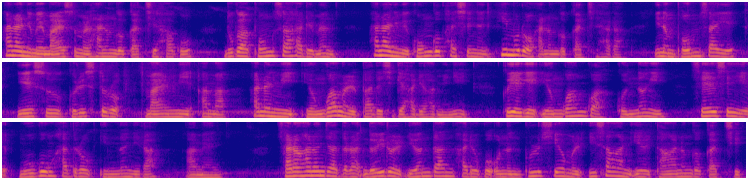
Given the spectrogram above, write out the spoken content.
하나님의 말씀을 하는 것 같이 하고 누가 봉사하려면 하나님이 공급하시는 힘으로 하는 것 같이 하라. 이는 범사에 예수 그리스도로 말미암아 하나님이 영광을 받으시게 하려 함이니 그에게 영광과 권능이 세세에 무궁하도록 있느니라. 아멘. 사랑하는 자들아 너희를 연단하려고 오는 불시험을 이상한 일 당하는 것 같이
